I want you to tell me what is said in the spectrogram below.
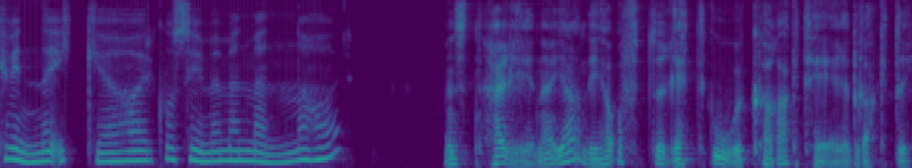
kvinnene ikke har kostyme, men mennene har. mens herrene, ja, de har ofte rett gode karakterdrakter.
